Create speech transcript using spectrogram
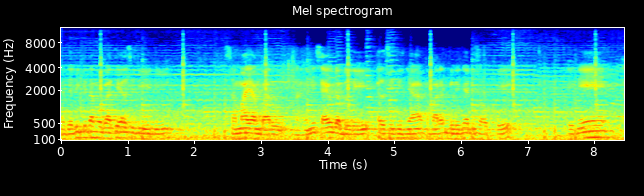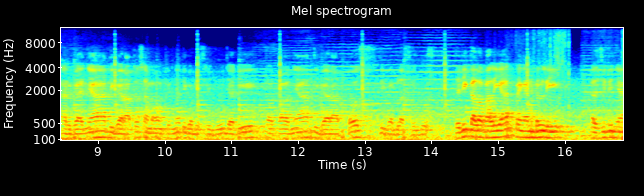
Nah, jadi kita mau ganti LCD ini sama yang baru. Nah, ini saya udah beli LCD-nya, kemarin belinya di Shopee ini harganya 300 sama ongkirnya 13.000 jadi totalnya 313.000 jadi kalau kalian pengen beli LCD nya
